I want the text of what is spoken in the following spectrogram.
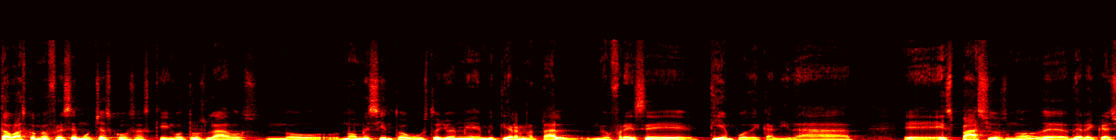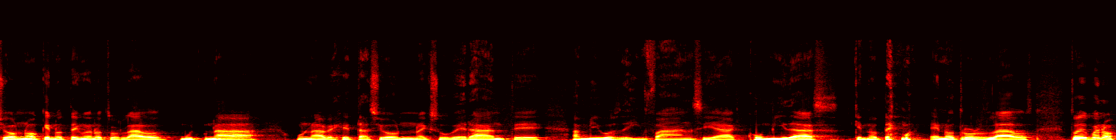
Tabasco me ofrece muchas cosas que en otros lados no, no me siento a gusto. Yo en mi, tierra natal me ofrece tiempo de calidad, eh, espacios ¿no? de, recreación ¿no? que no tengo en otros lados, una, una vegetación exuberante, amigos de infancia, comidas que no tengo en otros lados. Entonces, bueno,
